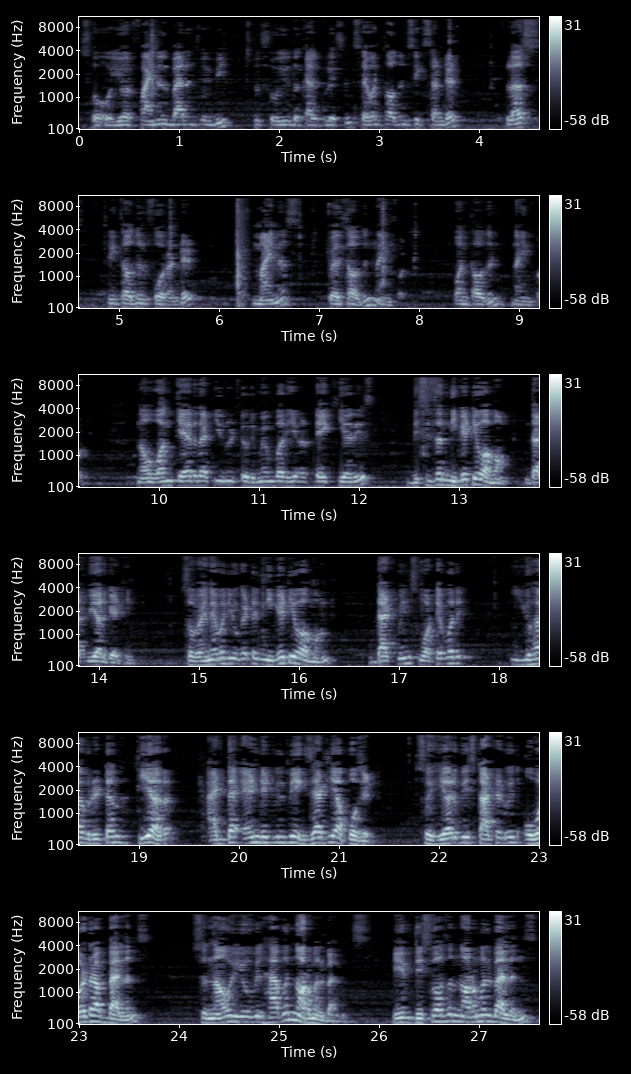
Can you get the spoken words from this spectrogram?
So your final balance will be to show you the calculation 7,600 plus 3,400 minus 12,940 1,940. Now one care that you need to remember here take here is this is a negative amount that we are getting. So whenever you get a negative amount that means whatever you have written here at the end it will be exactly opposite. So here we started with overdraft balance. So now you will have a normal balance. If this was a normal balance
